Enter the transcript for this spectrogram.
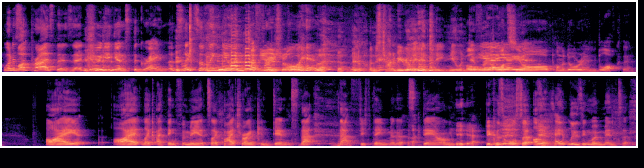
What a Like- surprise though, Zed, going against the grain. That's like something new and different Unusual. for him. I'm just trying to be really edgy, new and Well, different. Yeah, what's yeah, yeah. your Pomodorian block then? I I like I think for me it's like I try and condense that that 15 minutes down. Yeah. Because also I Yeah. hate losing momentum.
